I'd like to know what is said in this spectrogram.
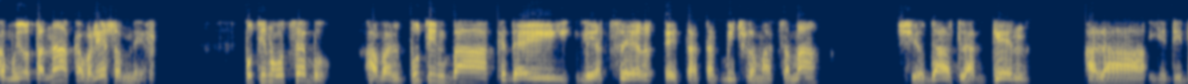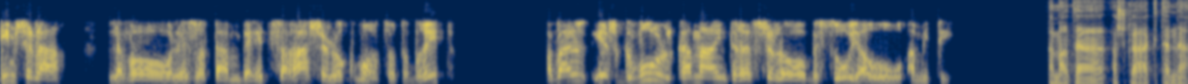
כמויות ענק, אבל יש שם נפט. פוטין רוצה בו, אבל פוטין בא כדי לייצר את התדמית של המעצמה, שיודעת להגן על הידידים שלה, לבוא לעזרתם בעת צרה שלא כמו ארצות הברית, אבל יש גבול כמה האינטרס שלו בסוריה הוא אמיתי. אמרת השקעה קטנה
